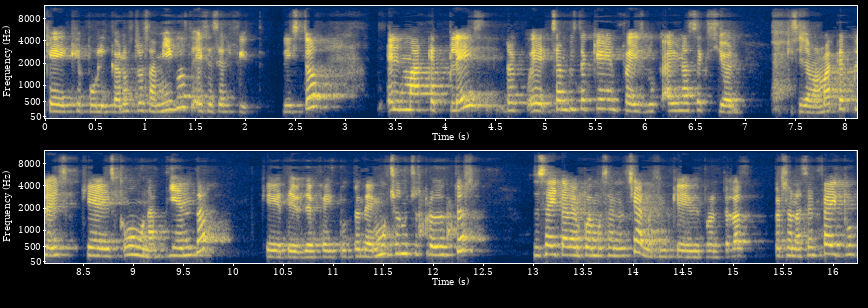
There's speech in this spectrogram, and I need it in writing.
que, publican nuestros amigos, ese es el feed, ¿listo? El Marketplace, eh, se han visto que en Facebook hay una sección que se llama Marketplace, que es como una tienda que de, Facebook donde hay muchos, muchos productos. Entonces ahí también podemos anunciarnos en que de pronto las personas en Facebook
